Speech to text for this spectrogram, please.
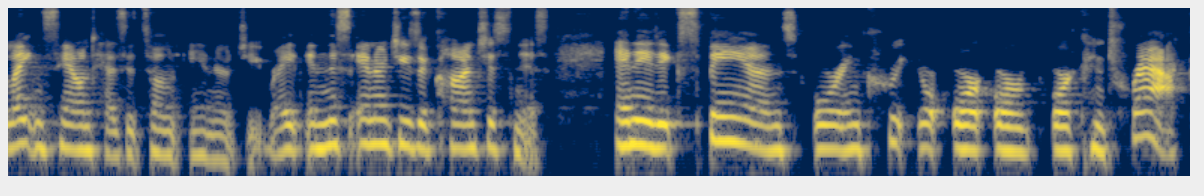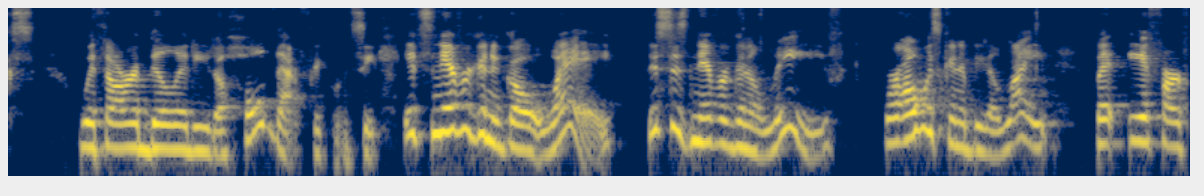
light and sound has its own energy, right? And this energy is a consciousness and it expands or increase or, or, or, or contracts with our ability to hold that frequency. It's never going to go away. This is never going to leave. We're always going to be a light. But if our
